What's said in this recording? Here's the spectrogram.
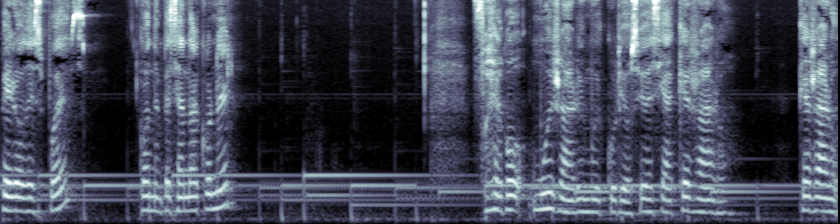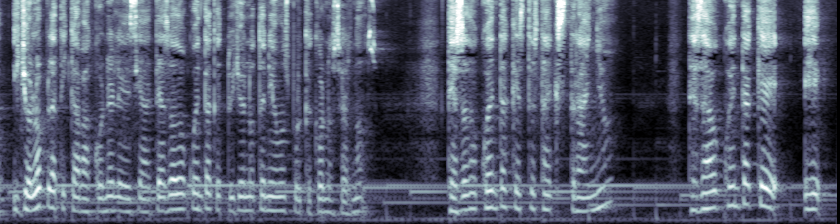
Pero después, cuando empecé a andar con él, fue algo muy raro y muy curioso. Yo decía, qué raro, qué raro. Y yo lo platicaba con él y decía, ¿te has dado cuenta que tú y yo no teníamos por qué conocernos? ¿Te has dado cuenta que esto está extraño? ¿Te has dado cuenta que eh,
